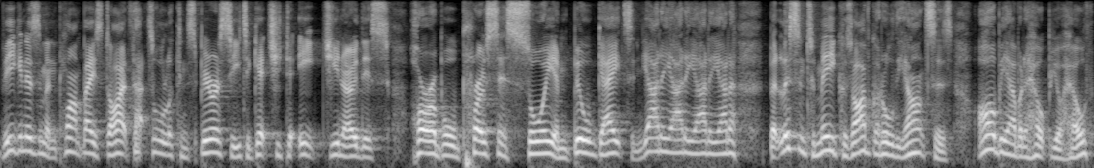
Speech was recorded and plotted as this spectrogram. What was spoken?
Veganism and plant-based diets, that's all a conspiracy to get you to eat, you know, this horrible processed soy and Bill Gates and yada, yada, yada, yada. But listen to me because I've got all the answers. I'll be able to help your health.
